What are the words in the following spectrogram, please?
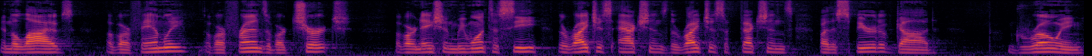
in the lives of our family, of our friends, of our church, of our nation. We want to see the righteous actions, the righteous affections by the Spirit of God growing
